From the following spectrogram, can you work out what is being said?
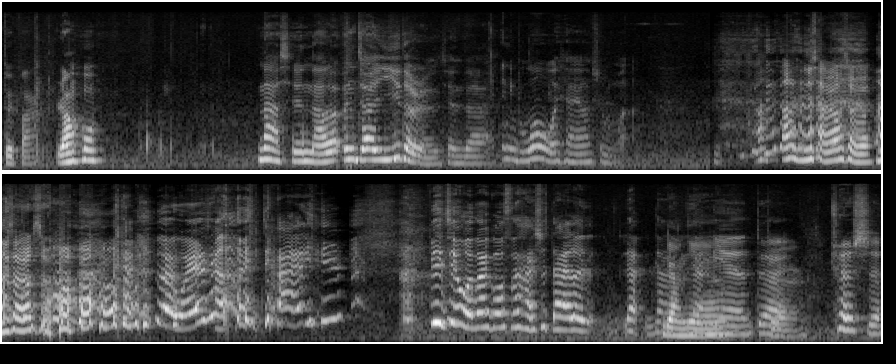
对吧？然后那些拿了 N 加一的人，现在，你不问我想要什么？啊啊！你想要什么？你想要什么？对，我也想 N 加一。毕竟我在公司还是待了两两两年，对，确实，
